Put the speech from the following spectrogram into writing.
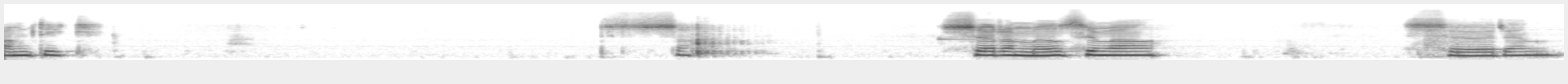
ramte ikke. Så. Så er der med til mad. Sådan.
